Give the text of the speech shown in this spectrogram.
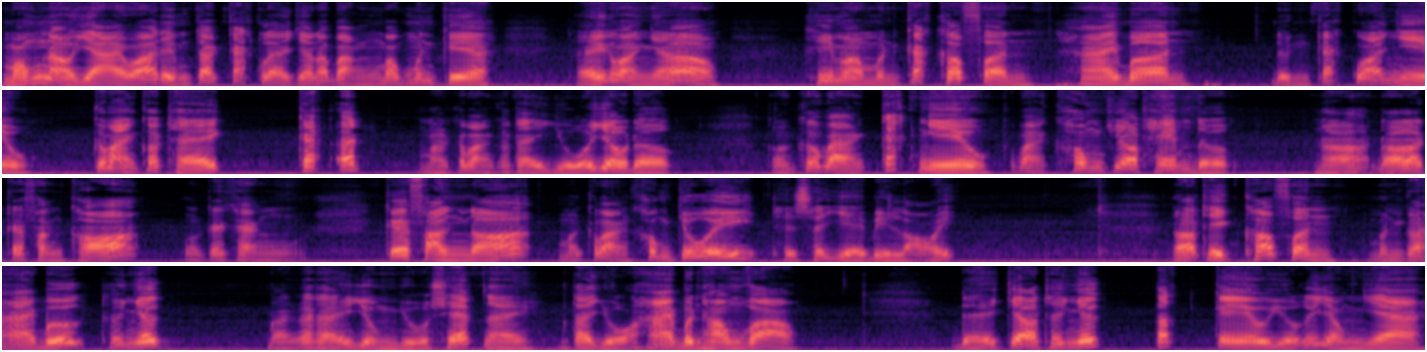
Móng nào dài quá thì chúng ta cắt lại cho nó bằng móng bên kia. Đấy các bạn nhớ không? Khi mà mình cắt khớp phần hai bên đừng cắt quá nhiều. Các bạn có thể cắt ít mà các bạn có thể dũa vô được. Còn các bạn cắt nhiều, các bạn không cho thêm được. Đó đó là cái phần khó. Và cái phần cái phần đó mà các bạn không chú ý thì sẽ dễ bị lỗi. Đó, thì khớp phần mình có hai bước. Thứ nhất, bạn có thể dùng dũa xếp này. Chúng ta dũa hai bên hông vào. Để cho thứ nhất tách keo giữa cái dòng da.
